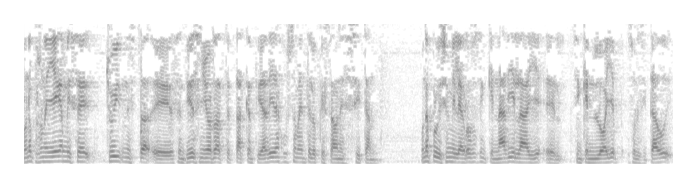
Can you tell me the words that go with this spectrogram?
una persona llega y me dice, Chuy, eh, sentí el Señor darte tal cantidad y era justamente lo que estaba necesitando. Una provisión milagrosa sin que nadie la haya, eh, sin que lo haya solicitado y,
